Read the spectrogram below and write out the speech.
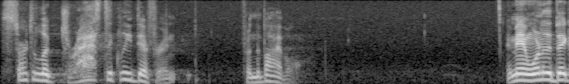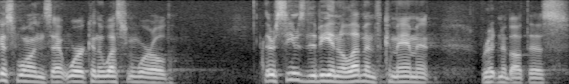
start to look drastically different from the Bible. And man, one of the biggest ones at work in the Western world, there seems to be an 11th commandment written about this.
